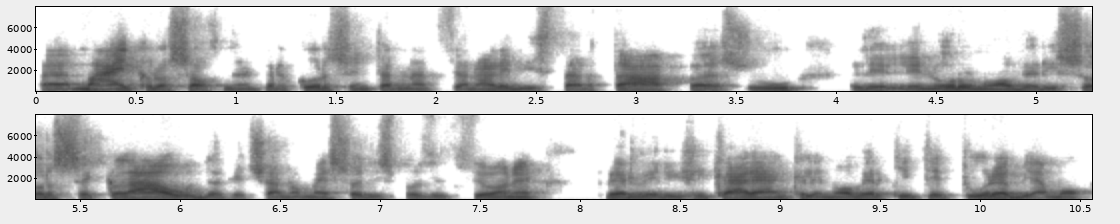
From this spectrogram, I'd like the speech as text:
eh, Microsoft nel percorso internazionale di startup sulle loro nuove risorse cloud che ci hanno messo a disposizione per verificare anche le nuove architetture. Abbiamo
